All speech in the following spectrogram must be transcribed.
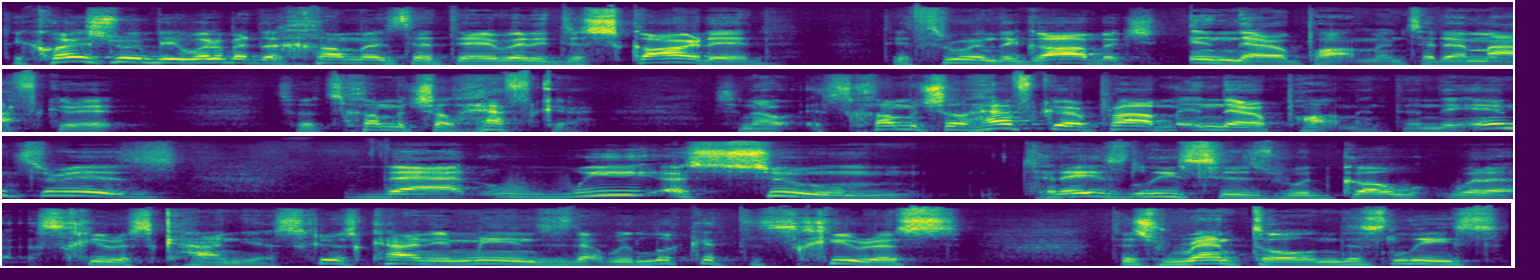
The question would be, what about the chametz that they already discarded? They threw in the garbage in their apartment, so they're mafkir it. So it's chametz shel hefker. So now it's chametz shel hefker a problem in their apartment, and the answer is that we assume today's leases would go with a schiris kanya. Schiris kanya means that we look at the schiris, this rental and this lease,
